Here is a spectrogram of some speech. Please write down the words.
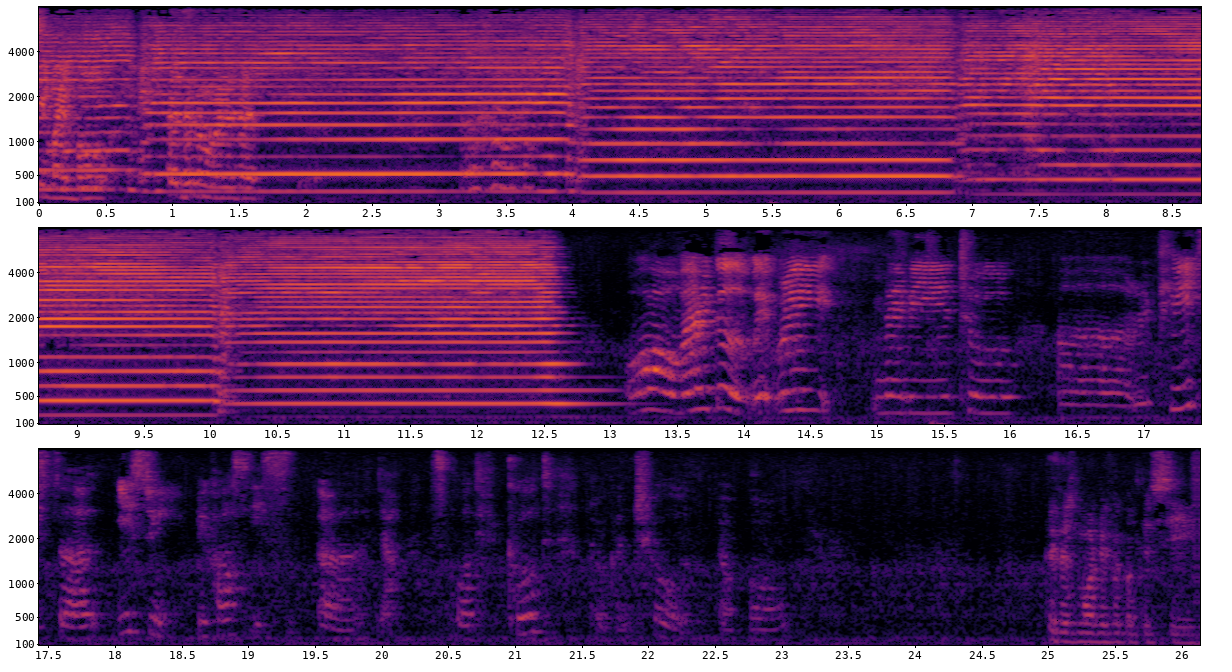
see my boat. I don't know what is it. Maybe to uh, repeat the E string because it's uh, yeah more difficult to control. Because more difficult to see.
